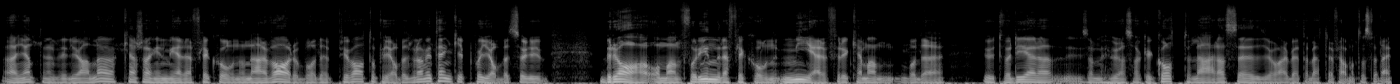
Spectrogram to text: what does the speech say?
ja, egentligen vill ju alla kanske ha in mer reflektion och närvaro både privat och på jobbet. Men om vi tänker på jobbet så är det ju bra om man får in reflektion mer för det kan man både utvärdera liksom, hur har saker gått och lära sig och arbeta bättre framåt och sådär.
